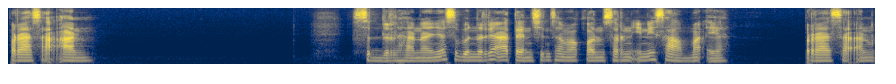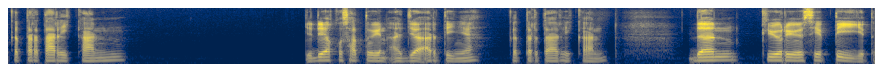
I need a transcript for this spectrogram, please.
perasaan. Sederhananya sebenarnya attention sama concern ini sama ya perasaan ketertarikan. Jadi aku satuin aja artinya ketertarikan dan curiosity gitu.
